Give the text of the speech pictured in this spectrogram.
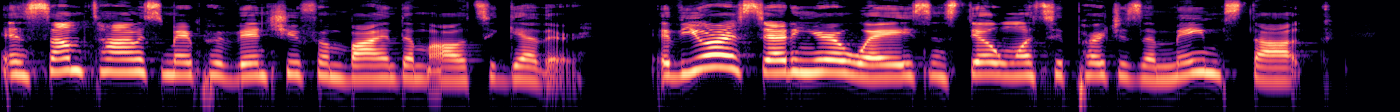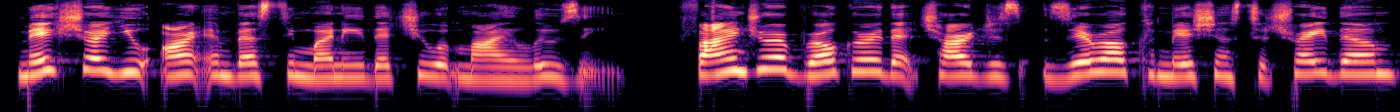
and sometimes may prevent you from buying them altogether. If you are setting your ways and still want to purchase a meme stock, make sure you aren't investing money that you would mind losing. Find your broker that charges zero commissions to trade them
